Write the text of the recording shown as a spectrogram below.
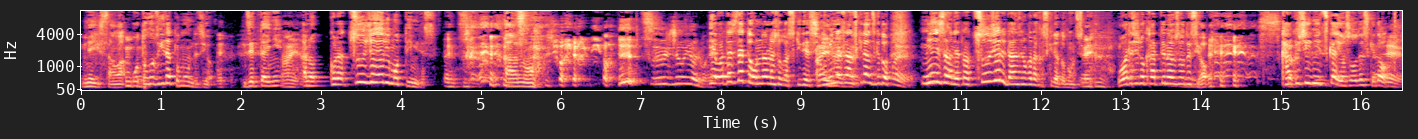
峯岸さんは。男好きだと思うんですよ。絶対に。はいはいあの、これは通常よりもって意味です。あの、通常よりもいや、私だって女の人が好きですし、はいはいはい皆さん好きなんですけどはい、皆さんだったら通常より男性の方が好きだと思うんですよ。私の勝手な予想ですよ。確信に近い予想ですけどえ、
